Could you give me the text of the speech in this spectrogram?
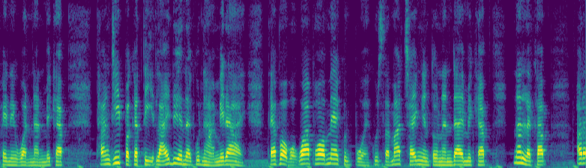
ภายในวันนั้นไหมครับ ทั้งที่ปกติหลายเดือนนะคุณหาไม่ได้ แต่พอบอกว่าพ่อแม่คุณป่วยคุณสามารถใช้เงินตรงนั้นได้ไหมครับ นั่นแหละครับ อะไร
